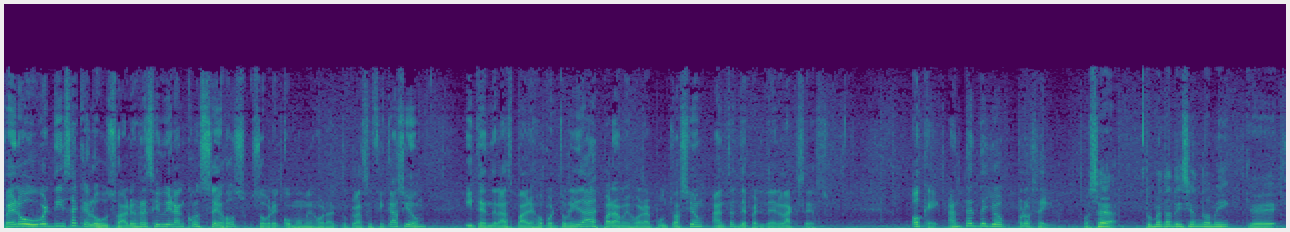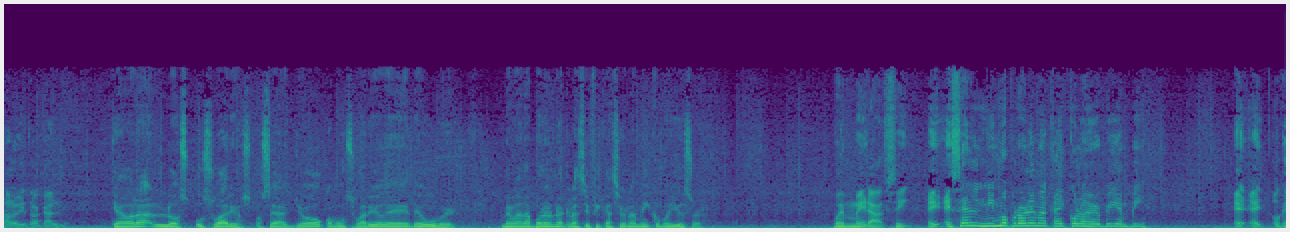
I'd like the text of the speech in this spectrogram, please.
pero Uber dice que los usuarios recibirán consejos sobre cómo mejorar tu clasificación y tendrás varias oportunidades para mejorar puntuación antes de perder el acceso. Ok, antes de yo proseguir, O sea, tú me estás diciendo a mí que, saludito a Carlos. Que ahora los usuarios, o sea, yo como usuario de, de Uber, me van a poner una clasificación a mí como user. Pues mira, sí. E- Ese es el mismo problema que hay con los Airbnb. Eh, eh, ok.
